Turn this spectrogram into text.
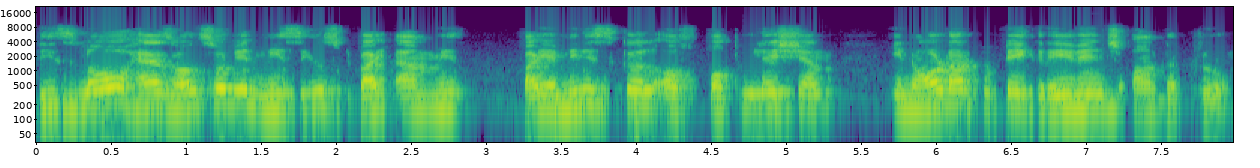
this law has also been misused by a by a minuscule of population in order to take revenge on the groom.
